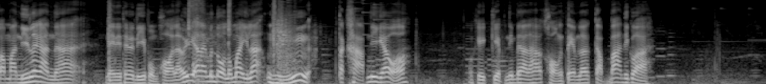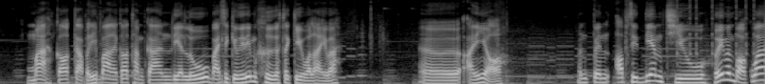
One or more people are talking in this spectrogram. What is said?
ประมาณนี้แล้วกันนะฮะ ในเนเธอร์นี้ผมพอแล้วเฮ้ยอะไรมันโดดลงมาอีกล้วอือหือตะขาบนี่แกวเหรอ โอเค เก็บนี่ไม่ได้แล้วฮะของเต็มแล้วกลับบ้านดีกว่ามา ก็กลับไปที่บ้านแล้วก็ทำการเรียนรู้ใบสกิลนี้มันคือสกิลอะไรวะ เอ่อ อันนี้เหรอ มันเป็น Obsidian Shield เฮ้ย มันบอกว่า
